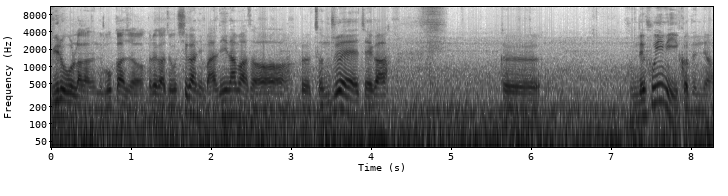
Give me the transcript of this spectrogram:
위로 올라가는데 못 가죠. 그래가지고 시간이 많이 남아서 그 전주에 제가 그 군대 후임이 있거든요.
